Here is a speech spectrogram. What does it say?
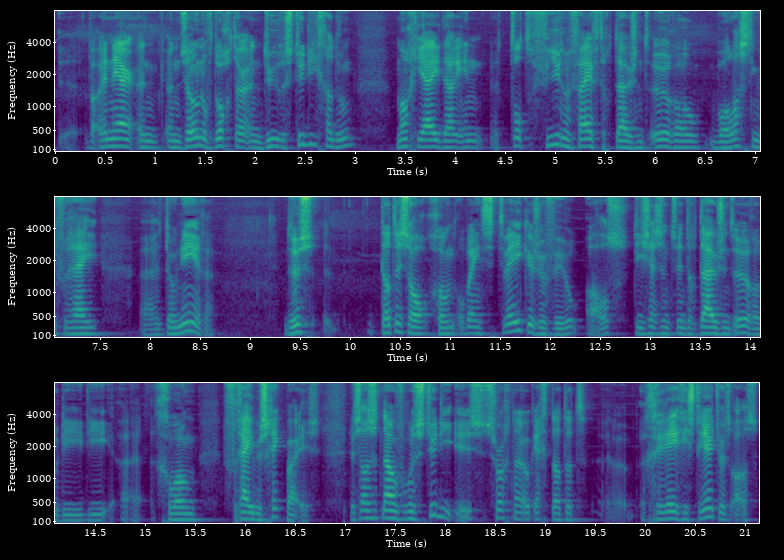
uh, wanneer een, een zoon of dochter een dure studie gaat doen, mag jij daarin tot 54.000 euro belastingvrij uh, doneren. Dus uh, dat is al gewoon opeens twee keer zoveel als die 26.000 euro die, die gewoon vrij beschikbaar is. Dus als het nou voor een studie is, zorg dan ook echt dat het geregistreerd wordt als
